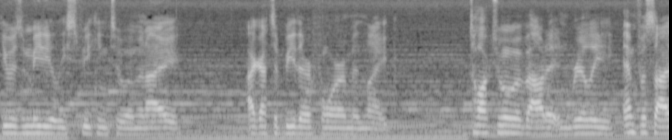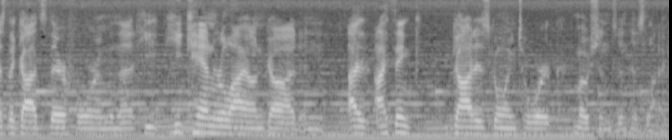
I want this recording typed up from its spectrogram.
he was immediately speaking to him, and I I got to be there for him and like talk to him about it and really emphasize that God's there for him and that he, he can rely on God. And I, I think God is going to work motions in his life.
